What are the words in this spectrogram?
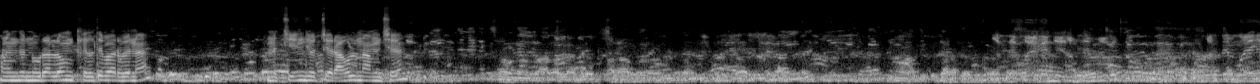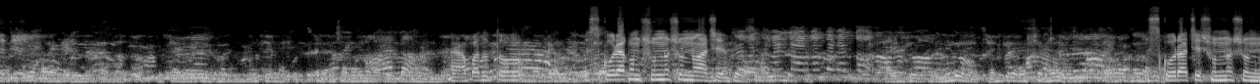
কিন্তু নুর আলম খেলতে পারবে না। মানে চেঞ্জ হচ্ছে, রাহুল নামছে। হ্যাঁ আপাতত স্কোর এখন শূন্য শূন্য আছে। স্কোর আছে শূন্য শূন্য।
